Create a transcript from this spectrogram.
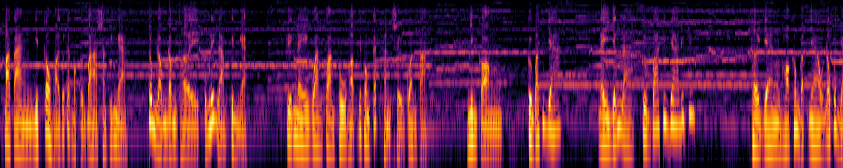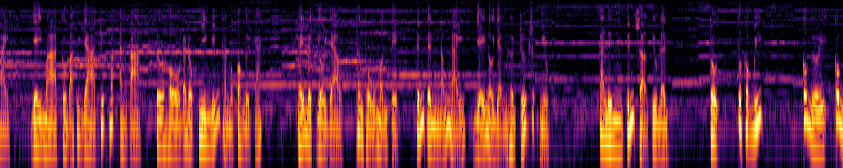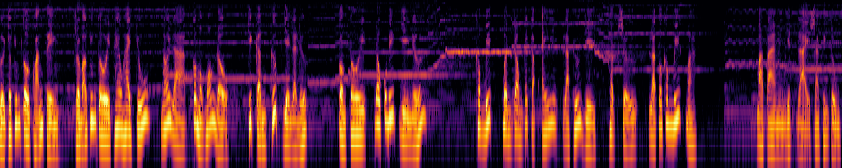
bà Tàng dịch câu hỏi của Trắc Mộc Cường Ba sang tiếng Nga, trong lòng đồng thời cũng lấy làm kinh ngạc. Chuyện này hoàn toàn phù hợp với phong cách hành sự của anh ta. Nhưng còn Cường Ba Thiếu Gia, đây vẫn là Cường Ba Thiếu Gia đấy chứ. Thời gian họ không gặp nhau đâu có dài, vậy mà Cường bà Thiếu Gia trước mắt anh ta tự hồ đã đột nhiên biến thành một con người khác. Thể lực dồi dào, thân thủ mẫn tiệp, tính tình nóng nảy, dễ nổi giận hơn trước rất nhiều. Kalin kính sợ kêu lên. Tôi, tôi không biết. Có người, có người cho chúng tôi khoản tiền, rồi bảo chúng tôi theo hai chú, nói là có một món đồ, chỉ cần cướp về là được. Còn tôi đâu có biết gì nữa. Không biết bên trong cái cặp ấy là thứ gì, thật sự là tôi không biết mà. Bà Tàng dịch lại sang tiếng Trung.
